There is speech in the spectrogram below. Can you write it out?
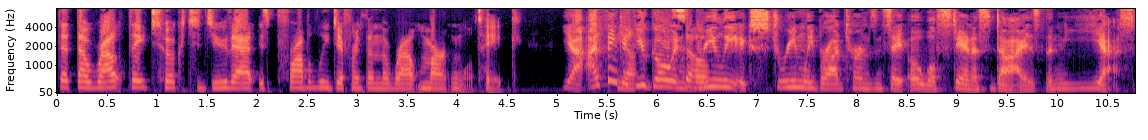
that the route they took to do that is probably different than the route martin will take yeah, I think if you go in So- really extremely broad terms and say, "Oh, well, Stannis dies," then yes.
